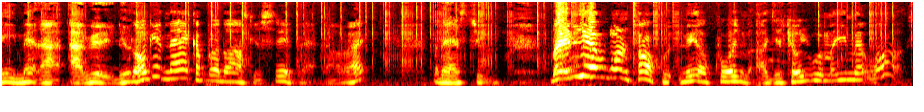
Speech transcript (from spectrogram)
Amen. I, I really do. Don't get mad because Brother Oscar said that, all right? But that's true. But if you ever want to talk with me, of course, I just told you what my email was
